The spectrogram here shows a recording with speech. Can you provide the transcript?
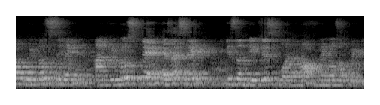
about Windows 7 and Windows 10. As I said, it is the latest version of Windows operating.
